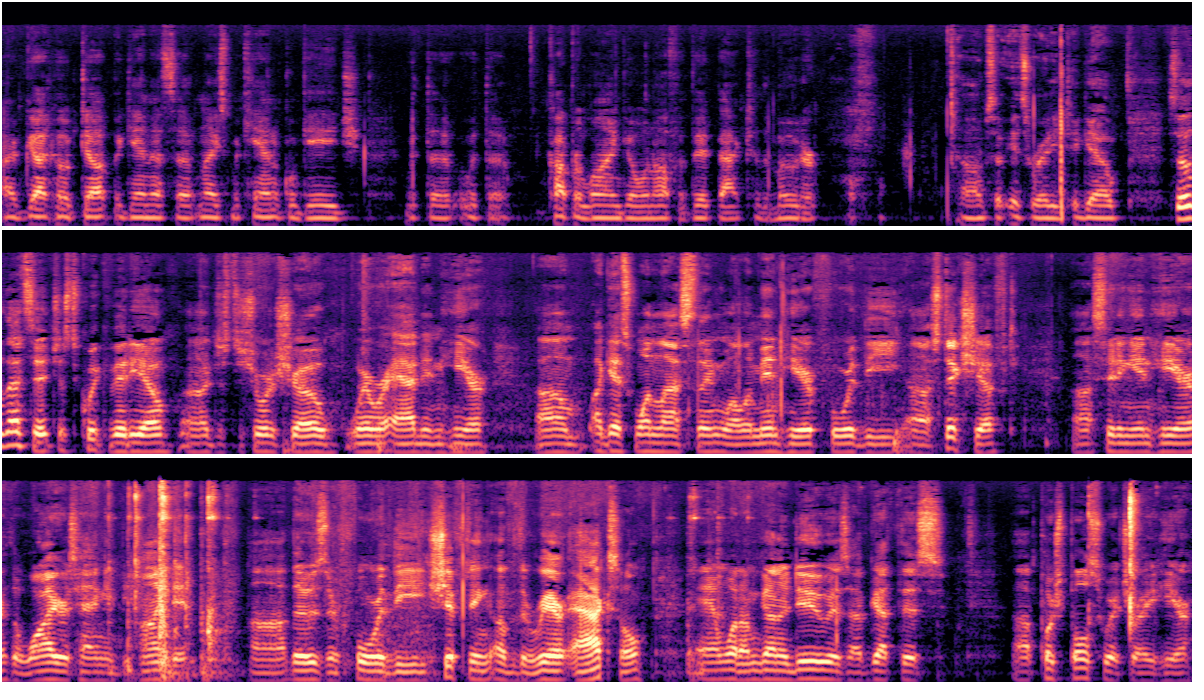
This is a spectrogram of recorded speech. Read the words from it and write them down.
I've got hooked up. Again, that's a nice mechanical gauge with the with the copper line going off of it back to the motor. Um, so it's ready to go. So that's it, just a quick video, uh, just sort of show where we're at in here. Um, I guess one last thing while I'm in here for the uh, stick shift, uh, sitting in here, the wires hanging behind it, uh, those are for the shifting of the rear axle. And what I'm going to do is I've got this uh, push-pull switch right here,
